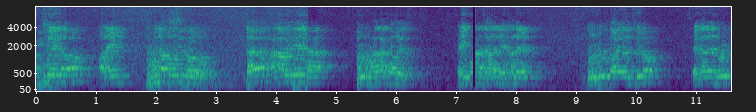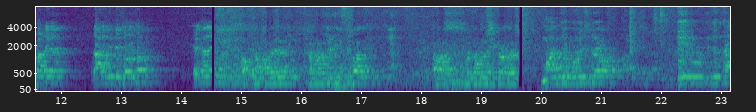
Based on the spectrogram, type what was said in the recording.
পিছিয়ে গেল, অনেক সুবিধা বঞ্চিত হলো। যাই হোক, আগামীতে দুর্ভাগা কলেজ। এই কথা জানেন, এখানে দুর্বৃত্ত ছিল। এখানে লুটপাটের রাজনীতি চলত। এখানে অত্র কলেজের সম্মানিত প্রিন্সিপাল আমার শ্রদ্ধামূল শিক্ষক মঞ্চ ভূমিষ্ঠ বীর মুক্তিযোদ্ধা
